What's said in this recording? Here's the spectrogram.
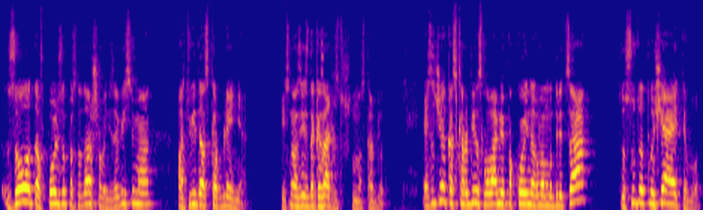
золота в пользу пострадавшего, независимо от вида оскорбления. Если у нас есть доказательства, что он оскорбил. Если человек оскорбил словами покойного мудреца, то суд отлучает его.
